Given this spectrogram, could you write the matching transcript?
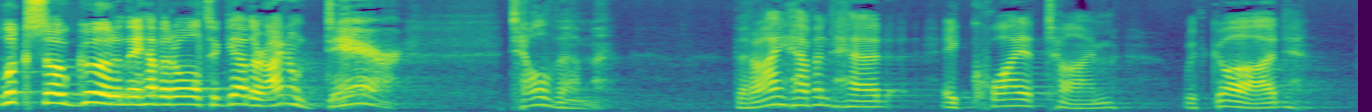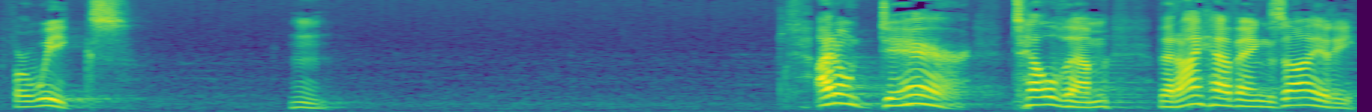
looks so good and they have it all together. I don't dare tell them that I haven't had a quiet time with God for weeks. Hmm. I don't dare tell them that I have anxiety.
